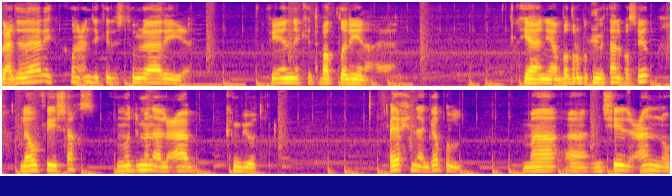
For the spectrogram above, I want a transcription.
بعد ذلك يكون عندك الاستمرارية في إنك تبطلينها يعني. يعني بضرب لك مثال بسيط. لو في شخص مدمن ألعاب كمبيوتر إحنا قبل ما آه، نشيل عنه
